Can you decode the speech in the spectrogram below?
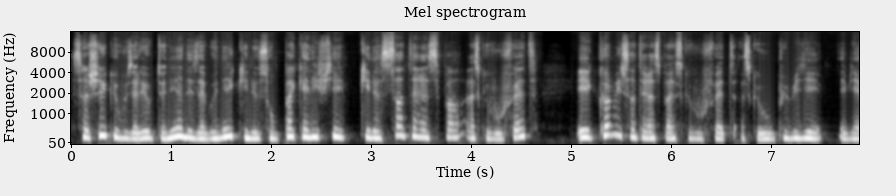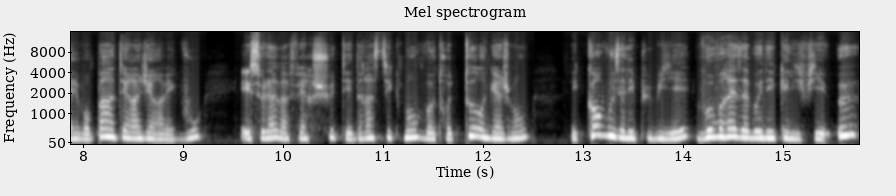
sachez que vous allez obtenir des abonnés qui ne sont pas qualifiés, qui ne s'intéressent pas à ce que vous faites. Et comme ils ne s'intéressent pas à ce que vous faites, à ce que vous publiez, eh bien ils ne vont pas interagir avec vous. Et cela va faire chuter drastiquement votre taux d'engagement. Et quand vous allez publier, vos vrais abonnés qualifiés, eux,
